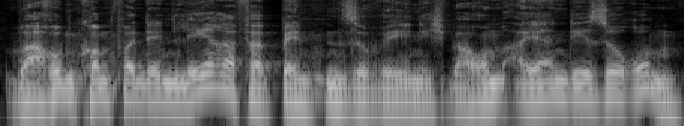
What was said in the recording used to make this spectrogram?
Warum kommt von den Lehrerverbänden so wenig? Warum eiern die so rum?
